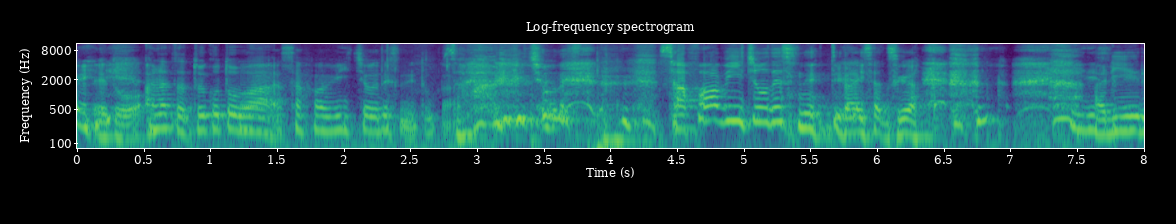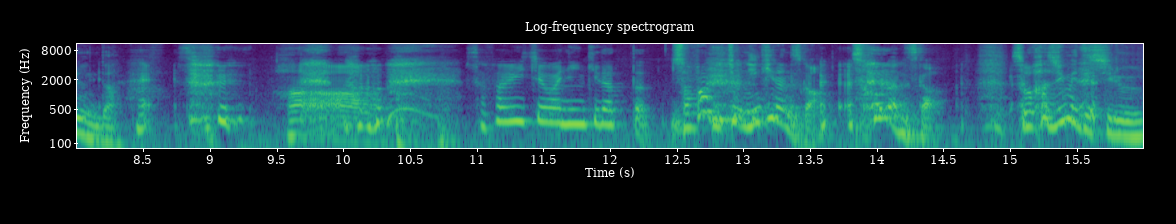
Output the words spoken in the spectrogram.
えっと、あなたということはまあサファビ町ですねとかサファビー町ですサファビー町ですねっていう挨拶がねありえるんだ。はい、はあ。サファビ町は人気だったサファビー町人気なんですか？そうなんですか？そう初めて知る、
